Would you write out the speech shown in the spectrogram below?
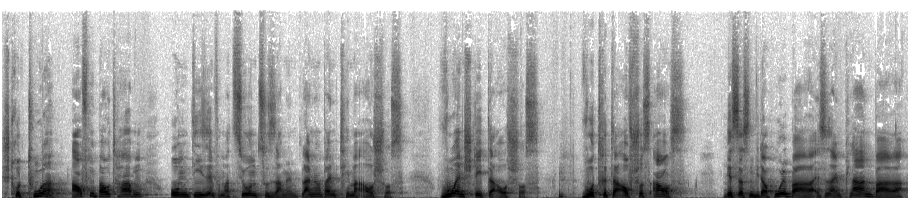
Struktur aufgebaut haben, um diese Informationen zu sammeln. Bleiben wir mal beim Thema Ausschuss. Wo entsteht der Ausschuss? Wo tritt der Ausschuss aus? Ist das ein wiederholbarer? Ist es ein planbarer?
